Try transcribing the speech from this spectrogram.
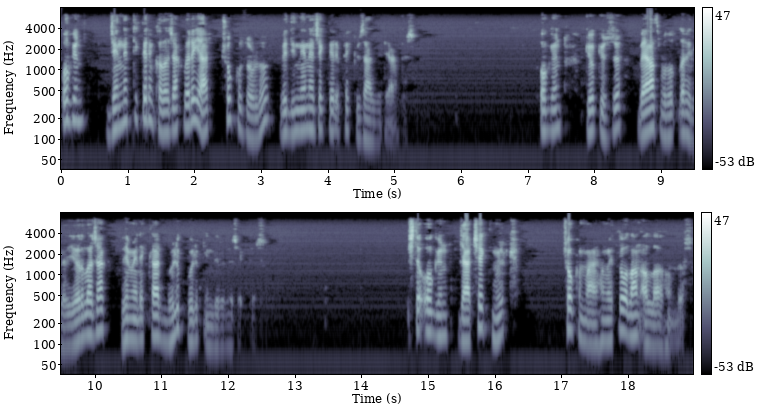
O gün cennetliklerin kalacakları yer çok huzurlu ve dinlenecekleri pek güzel bir yerdir. O gün gökyüzü beyaz bulutlar ile yarılacak ve melekler bölük bölük indirilecektir. İşte o gün gerçek mülk çok merhametli olan Allah'ındır.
